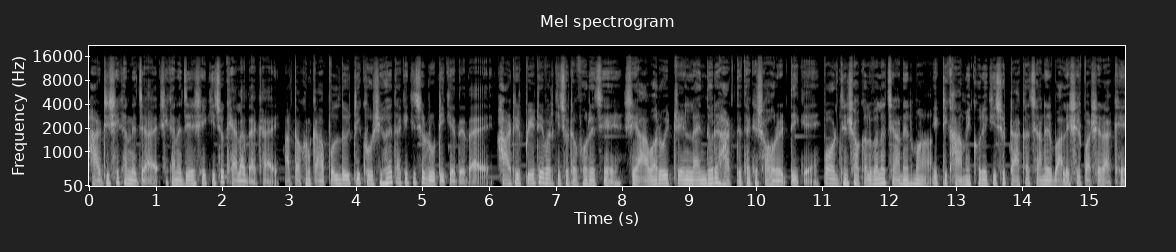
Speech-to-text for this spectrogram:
হার্টি সেখানে যায়। সেখানে যেয়ে সে কিছু খেলা দেখায়। আর তখন কাপল দুইটি খুশি হয়ে তাকে কিছু রুটি খেতে দেয়। হার্টির পেট এবার কিছুটা ভরেছে। সে আবার ওই ট্রেন লাইন ধরে হাঁটতে থাকে শহরের দিকে। পরদিন সকালবেলা চানের মা একটি খামে করে কিছু টাকা চানের বালিশের পাশে রাখে।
